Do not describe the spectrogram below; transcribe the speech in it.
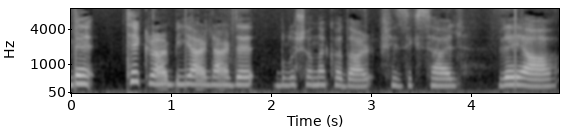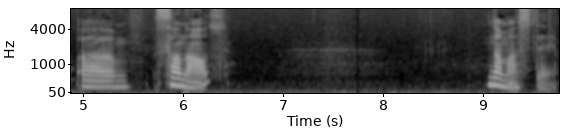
Ve tekrar bir yerlerde buluşana kadar fiziksel veya um, sanal Namaste.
